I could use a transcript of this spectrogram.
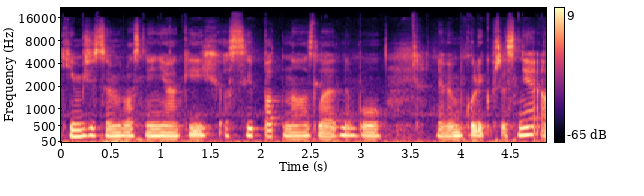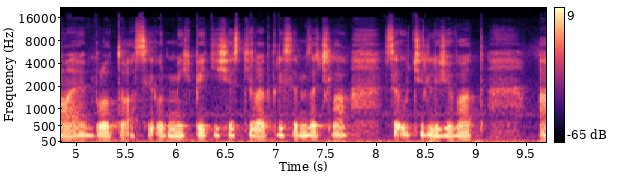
tím, že jsem vlastně nějakých asi 15 let nebo nevím kolik přesně, ale bylo to asi od mých 5-6 let, kdy jsem začala se učit lyžovat a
